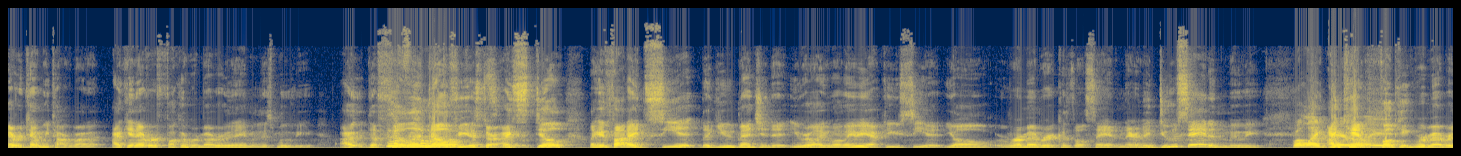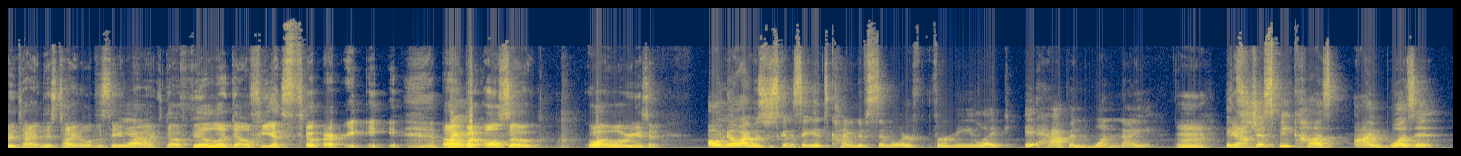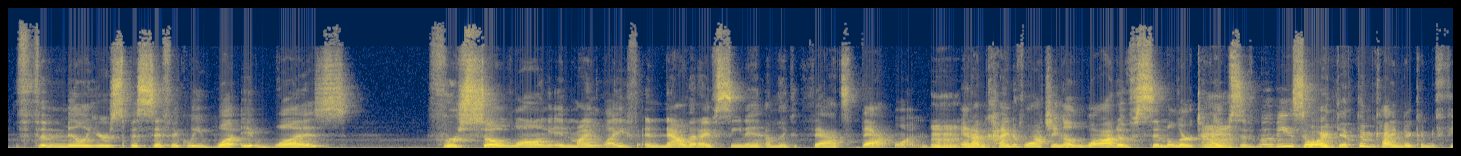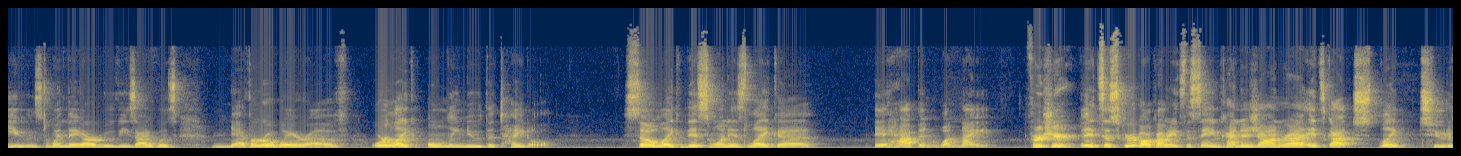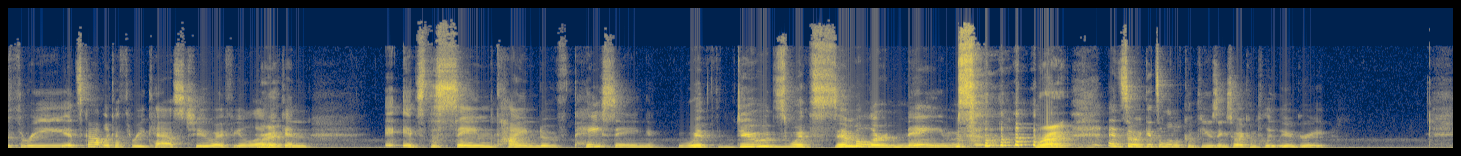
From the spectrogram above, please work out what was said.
every time we talk about it, I can never fucking remember the name of this movie. I, the Philadelphia Star. I still like. I thought I'd see it. Like you mentioned it. You were like, well, maybe after you see it, you'll remember it because they'll say it in there. Mm. They do say it in the movie, but like barely. I can't fucking remember the ti- this title to save yeah. my life. The Philadelphia Story. uh, but also, what? What were you gonna say? Oh no, I was just gonna say it's kind of similar for me. Like it happened one night. Mm, it's yeah. just because I wasn't familiar specifically what it was for so long in my life and now that I've seen it I'm like that's that one. Mhm. And I'm kind of watching a lot of similar types of movies so I get them kind of confused when they are movies I was never aware of or like only knew the title. So like this one is like a it happened one night For sure. it's a screwball comedy. It's the same kind of genre. It's got like two to three. It's got like a three cast too. I feel like, Right. and it's the same kind of pacing with dudes with similar names. Right. And so it gets a little confusing. So I completely agree.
